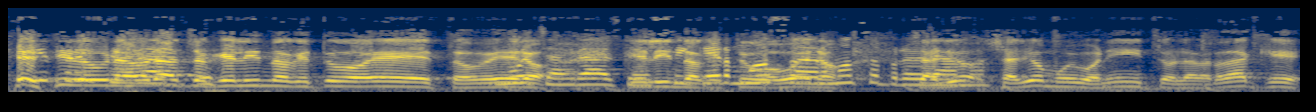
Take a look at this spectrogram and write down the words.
querido, un abrazo, qué lindo que tuvo esto, Vero. Muchas gracias. Qué lindo que hermoso, estuvo. Bueno, hermoso programa. Salió, muy bonito, la verdad que...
